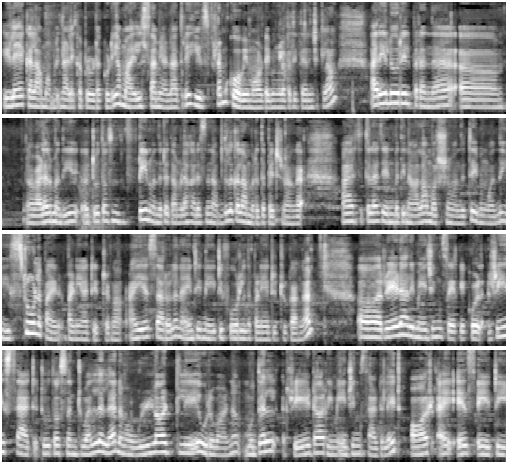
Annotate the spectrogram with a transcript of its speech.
இளையகலாம் அப்படின்னு அழைக்கப்படக்கூடிய மயில்சாமி அண்ணாதுரை. ஹீஸ் ஃப்ரம் கோவை மாவட்டம். இவங்களை பற்றி தெரிஞ்சுக்கலாம். அரியலூரில் பிறந்த வளர்மதி டூ தௌசண்ட் ஃபிஃப்டீன் வந்துட்டு தமிழக அரசின் அப்துல் கலாம் விருது பெற்றாங்க ஆயிரத்தி தொள்ளாயிரத்தி எண்பத்தி நாலாம் வருஷம் வந்துட்டு இவங்க வந்து இஸ்ரோவில் பணி பணியாற்றிட்டு இருக்காங்க. ஐஎஸ்ஆர்ஓவில் நைன்டீன் எயிட்டி ஃபோர்லேருந்து பணியாற்றிட்டுருக்காங்க ரேடார் இமேஜிங் செயற்கைக்கோள் ரீசேட் டூ தௌசண்ட் டுவெல்லில் நம்ம உள்நாட்டிலேயே உருவான முதல் radar imaging satellite R I S A T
